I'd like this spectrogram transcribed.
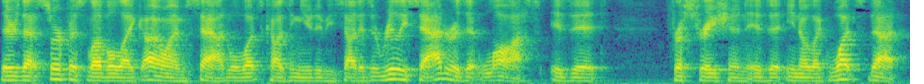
there's that surface level, like oh, I'm sad. Well, what's causing you to be sad? Is it really sad, or is it loss? Is it frustration? Is it you know like what's that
